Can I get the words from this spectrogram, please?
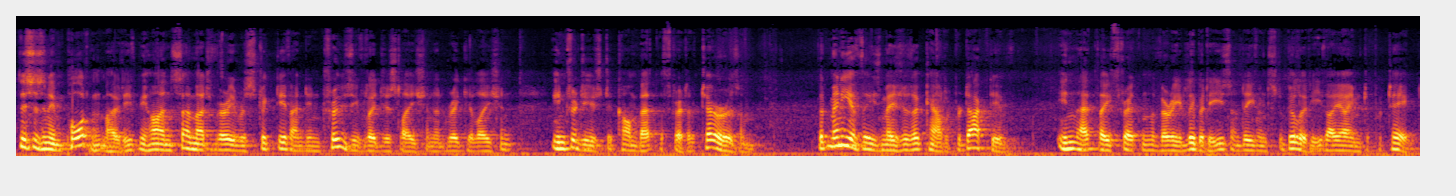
This is an important motive behind so much very restrictive and intrusive legislation and regulation introduced to combat the threat of terrorism. But many of these measures are counterproductive in that they threaten the very liberties and even stability they aim to protect.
